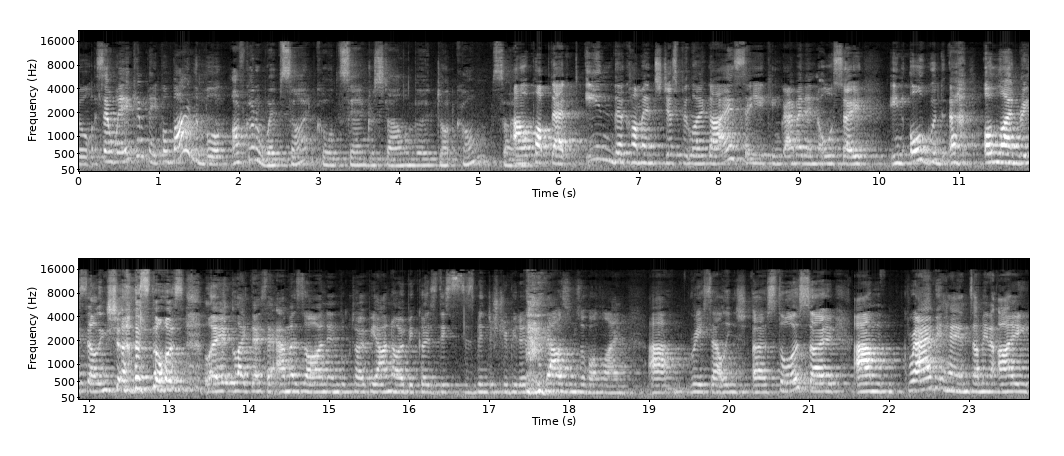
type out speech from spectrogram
Cool. So where can people buy the book? I've got a website called sandrastalenberg.com. So I'll pop that in the comments just below, guys, so you can grab it. And also in all good uh, online reselling stores, like, like they say Amazon and Booktopia, I know because this has been distributed in thousands of online um, reselling uh, stores. So um, grab your hands. I mean, I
